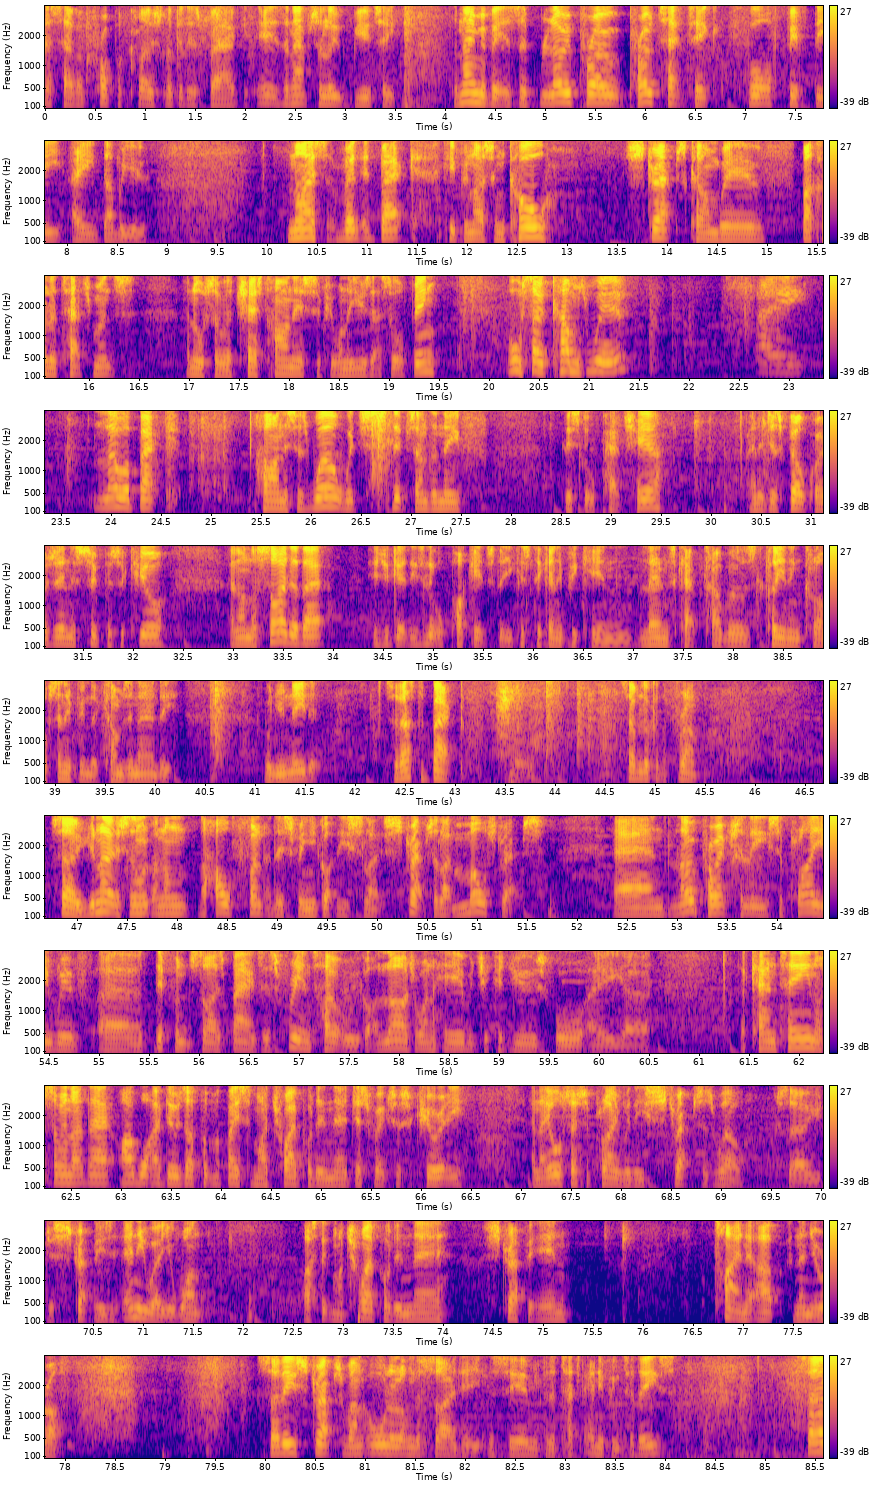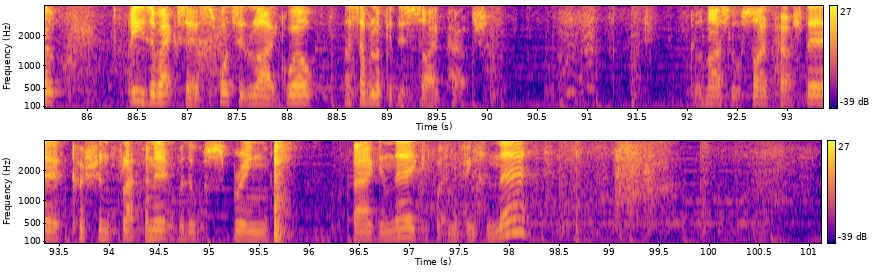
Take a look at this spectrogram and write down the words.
let's have a proper close look at this bag. It is an absolute beauty. The name of it is a Lowepro ProTactic 450AW. Nice vented back, keep you nice and cool. Straps come with buckle attachments and also a chest harness if you want to use that sort of thing. Also comes with a lower back harness as well which slips underneath this little patch here and it just velcros in it's super secure. And on the side of that is you get these little pockets that you can stick anything in lens cap covers cleaning cloths anything that comes in handy when you need it. So that's the back. Let's have a look at the front. So you notice along the whole front of this thing you've got these like straps are like MOLLE straps and Lowepro actually supply you with uh, different size bags. There's three in total. We've got a large one here which you could use for a uh, a canteen or something like that. I, what I do is I put my base of my tripod in there just for extra security. And they also supply with these straps as well. So you just strap these anywhere you want. I stick my tripod in there strap it in tighten it up and then you're off so these straps run all along the side here. You can see them, you can attach anything to these. So, ease of access, what's it like? Well, let's have a look at this side pouch. Got a nice little side pouch there, cushion flap in it with a little spring bag in there. You can put anything in there.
